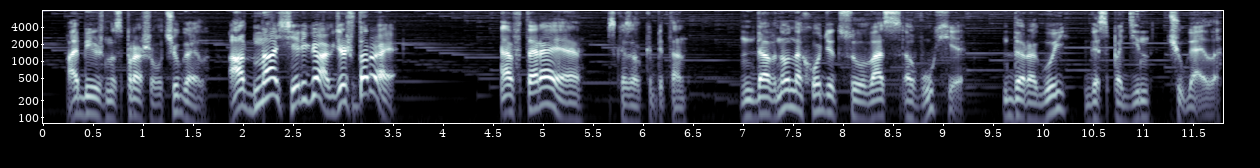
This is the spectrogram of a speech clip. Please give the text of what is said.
— обиженно спрашивал Чугайло. «Одна серьга, где же вторая?» «А вторая, — сказал капитан, — давно находится у вас в ухе, дорогой господин Чугайло».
